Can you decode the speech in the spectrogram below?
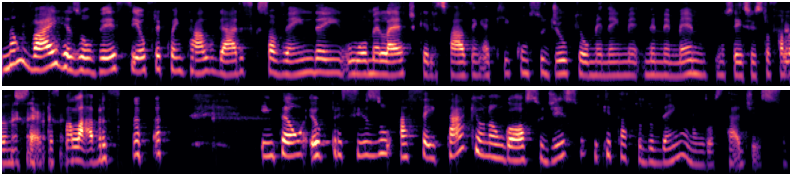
não vai resolver se eu frequentar lugares que só vendem o omelete que eles fazem aqui com sujuk ou mememem, não sei se eu estou falando certas palavras. então, eu preciso aceitar que eu não gosto disso e que tá tudo bem eu não gostar disso.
